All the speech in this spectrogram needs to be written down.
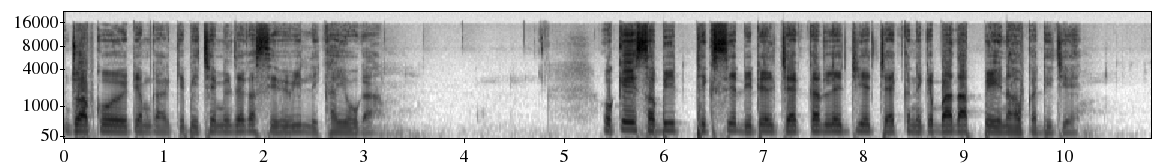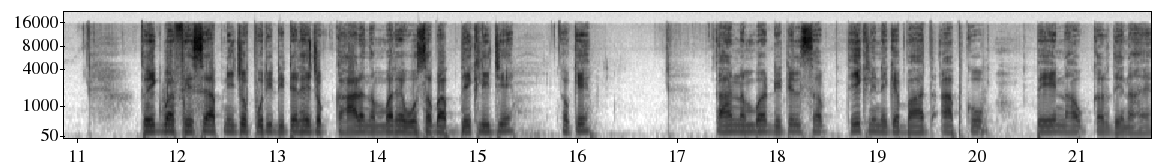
जो आपको एटीएम कार्ड के पीछे मिल जाएगा सी लिखा ही होगा। ओके सभी ठीक से डिटेल चेक कर लीजिए। चेक करने के बाद आप पे नाउ कर दीजिए। तो एक बार फिर से अपनी जो पूरी डिटेल है, जो कार्ड नंबर है, वो सब आप देख लीजिए ओके कार नंबर, डिटेल सब देख लेने के बाद आपको पे नाउ कर देना है।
